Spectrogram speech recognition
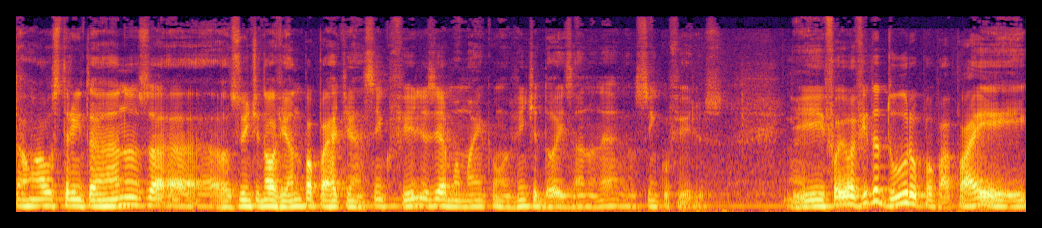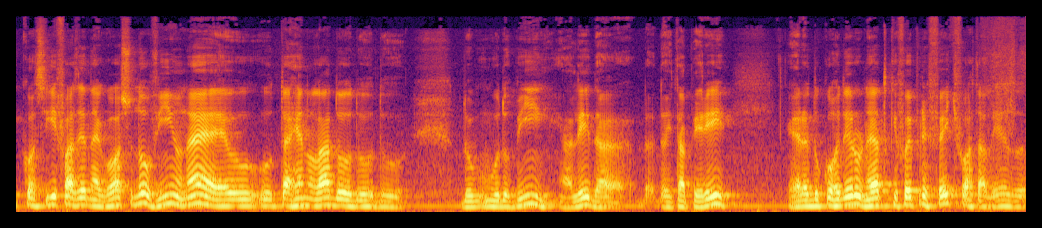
Então, aos 30 anos, aos 29 anos, o papai já tinha cinco filhos e a mamãe com 22 anos, né? Os cinco filhos. Uhum. E foi uma vida dura para o papai e conseguir fazer negócio novinho, né? O, o terreno lá do, do, do do Mudubim, ali da, da Itaperi, era do Cordeiro Neto, que foi prefeito de Fortaleza.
